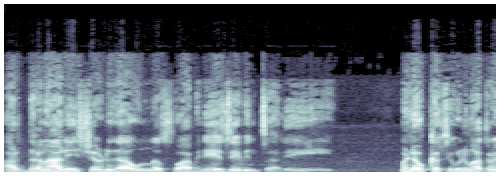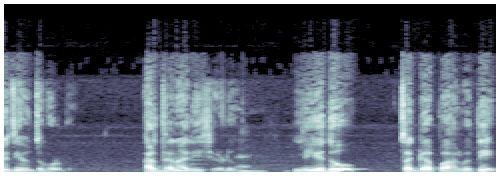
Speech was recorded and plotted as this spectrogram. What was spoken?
అర్ధనారీశ్వరుడుగా ఉన్న స్వామినే సేవించాలి. మళ్ళీ ఒక్క శివుని మాత్రమే సేవించకూడదు. అర్ధనారీశ్వరుడు. లేదు చక్కగా పార్వతి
